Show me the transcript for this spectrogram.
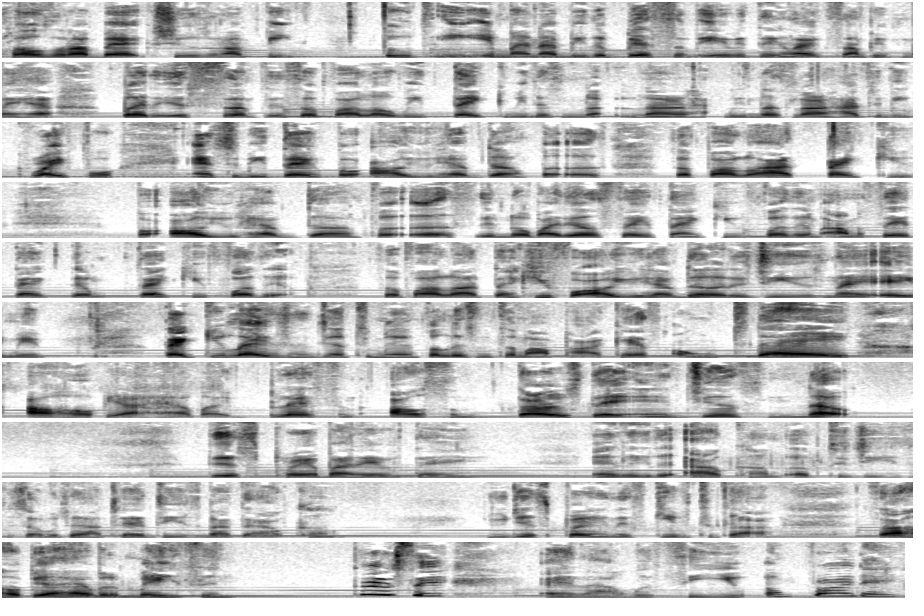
clothes on our back, shoes on our feet food to eat. It might not be the best of everything like some people may have, but it's something. So, Father, we thank you. We just learn. We must learn how to be grateful and to be thankful all you have done for us. So, Father, I thank you for all you have done for us. If nobody else say thank you for them, I'm gonna say thank them. Thank you for them. So, Father, I thank you for all you have done in Jesus' name. Amen. Thank you, ladies and gentlemen, for listening to my podcast on today. I hope y'all have a blessed and awesome Thursday. And just know just pray about everything and leave the outcome up to Jesus. So trying to tell Jesus about the outcome. You just pray and just give it to God. So I hope y'all have an amazing Thursday. And I will see you on Friday.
